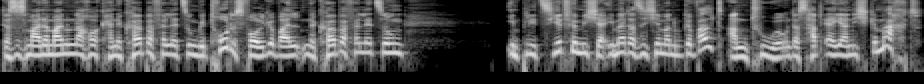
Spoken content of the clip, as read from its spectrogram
Das ist meiner Meinung nach auch keine Körperverletzung mit Todesfolge, weil eine Körperverletzung impliziert für mich ja immer, dass ich jemandem Gewalt antue. Und das hat er ja nicht gemacht.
